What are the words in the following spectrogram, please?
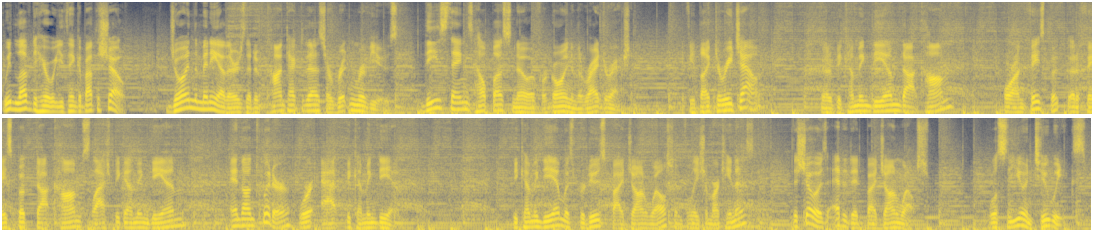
We'd love to hear what you think about the show. Join the many others that have contacted us or written reviews. These things help us know if we're going in the right direction. If you'd like to reach out, go to becomingdm.com or on Facebook, go to facebook.com slash becomingdm. And on Twitter, we're at becomingdm. Becoming DM was produced by John Welsh and Felicia Martinez. The show is edited by John Welsh. We'll see you in two weeks.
